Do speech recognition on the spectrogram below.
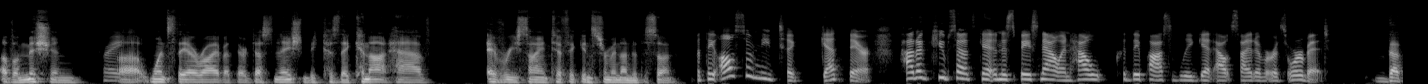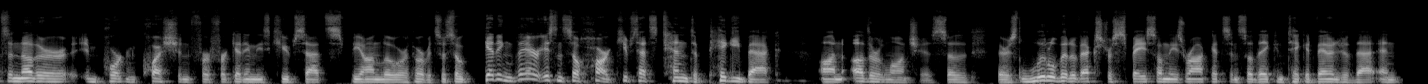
of a mission right. uh, once they arrive at their destination because they cannot have every scientific instrument under the sun. But they also need to get there. How do CubeSats get into space now, and how could they possibly get outside of Earth's orbit? That's another important question for, for getting these CubeSats beyond low Earth orbit. So, so getting there isn't so hard. CubeSats tend to piggyback on other launches. So there's a little bit of extra space on these rockets, and so they can take advantage of that and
